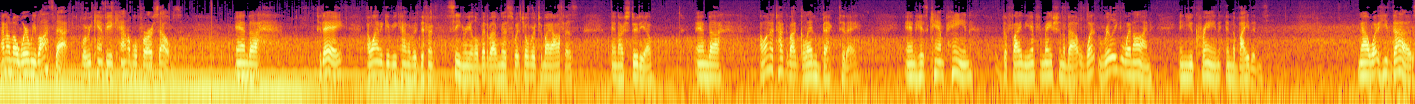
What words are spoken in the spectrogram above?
I don't know where we lost that where we can't be accountable for ourselves. And uh, today I want to give you kind of a different scenery a little bit but I'm going to switch over to my office in our studio. And uh, I want to talk about Glenn Beck today and his campaign to find the information about what really went on in Ukraine in the Bidens. Now, what he does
